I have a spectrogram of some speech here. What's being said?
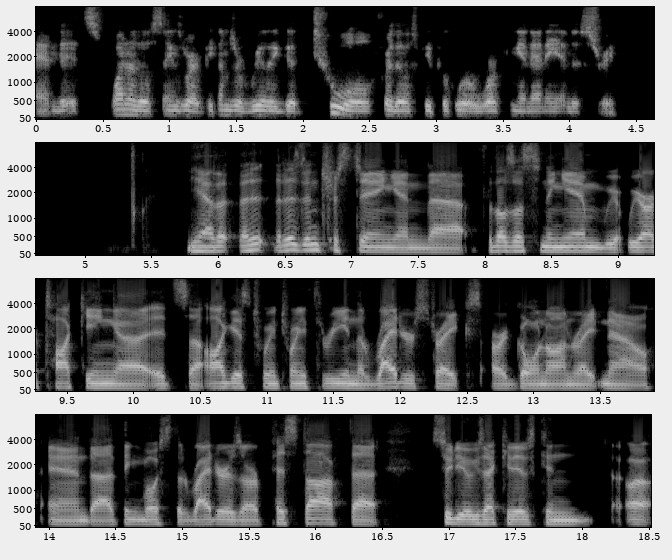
And it's one of those things where it becomes a really good tool for those people who are working in any industry. Yeah, that, that, is, that is interesting. And uh, for those listening in, we, we are talking, uh, it's uh, August 2023, and the writer strikes are going on right now. And uh, I think most of the writers are pissed off that studio executives can uh,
